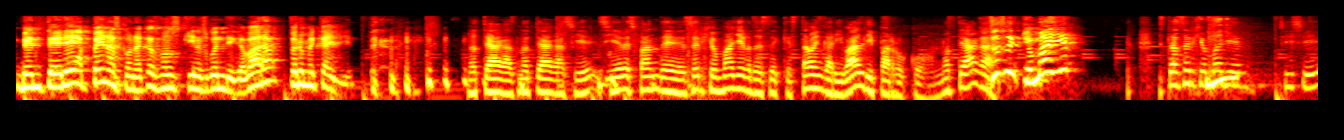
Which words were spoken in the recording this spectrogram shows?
me enteré apenas con la Casa de los Famosos quién es Wendy Guevara, pero me cae bien. No te hagas, no te hagas. Si, si eres fan de Sergio Mayer desde que estaba en Garibaldi, párroco, no te hagas. ¿Yo soy Sergio Mayer? Está Sergio Mayer. Sí, sí.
